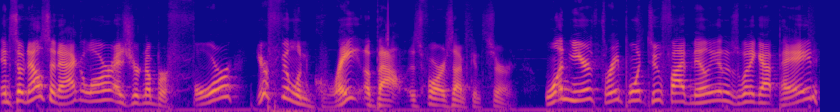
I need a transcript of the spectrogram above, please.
And so Nelson Agholor as your number four, you're feeling great about as far as I'm concerned. One year, 3.25 million is what he got paid.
